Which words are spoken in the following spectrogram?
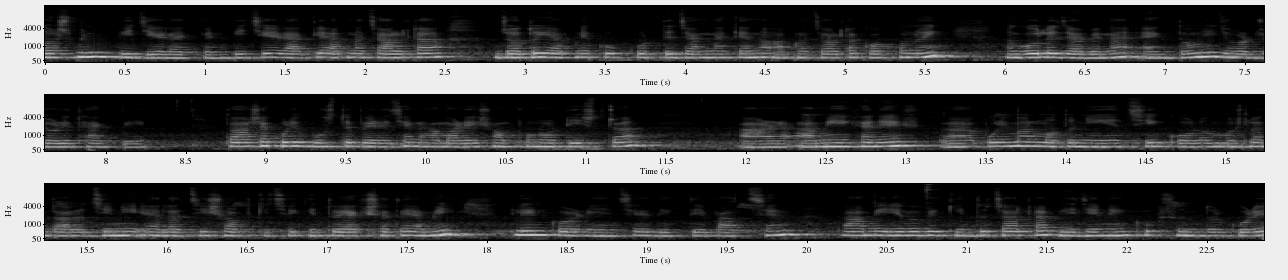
দশ মিনিট ভিজিয়ে রাখবেন। ভিজিয়ে রাখলে আপনার চালটা যতই আপনি কুক করতে যান না কেন, আপনার চালটা কখনোই গলে যাবে না, একদমই ঝরঝরে থাকবে। তো আশা করি বুঝতে পেরেছেন আমার এই সম্পূর্ণ টিপসটা। আর আমি এখানে পরিমাণ মতো নিয়েছি, গরম মশলা, দারুচিনি, এলাচি সব কিছুই কিন্তু একসাথে আমি ক্লিন করে নিয়েছি, দেখতে পাচ্ছেন। তা আমি এভাবে কিন্তু চালটা ভেজে নিই, খুব সুন্দর করে।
